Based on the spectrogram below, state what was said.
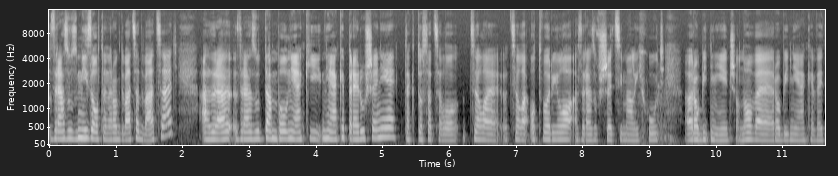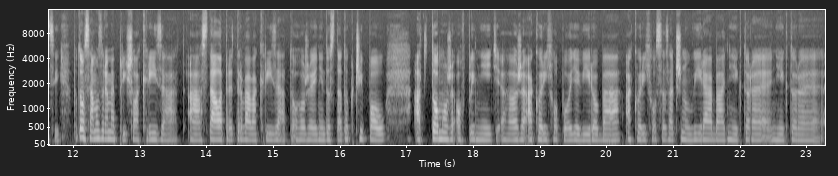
zrazu zmizol ten rok 2020 a zrazu tam bol nejaký, nejaké prerušenie, tak to sa celo, celé, celé otvorilo a zrazu všetci mali chuť robiť niečo nové, robiť nejaké veci. Potom samozrejme prišla kríza a stále pretrváva kríza toho, že je nedostatok čipov a to môže ovplyvniť, eh, že ako rýchlo pôjde výroba, ako rýchlo sa začnú vyrábať niektoré, niektoré eh,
